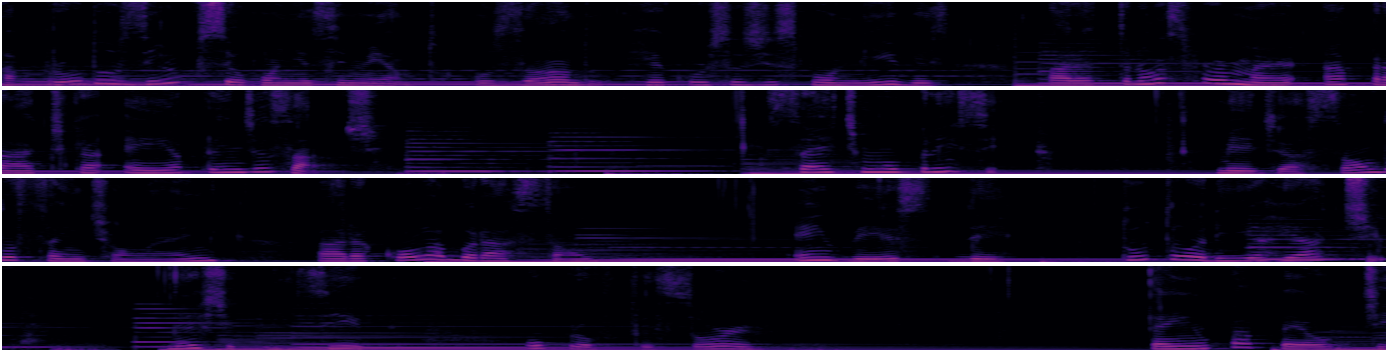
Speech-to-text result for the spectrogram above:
a produzir o seu conhecimento usando recursos disponíveis para transformar a prática em aprendizagem. Sétimo princípio: mediação docente online para colaboração em vez de tutoria reativa. Neste princípio, o professor tem o papel de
